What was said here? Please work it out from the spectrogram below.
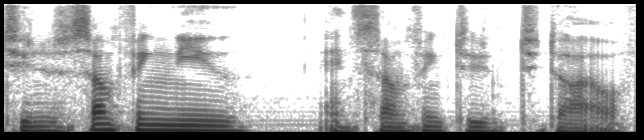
to something new, and something to, to die off.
